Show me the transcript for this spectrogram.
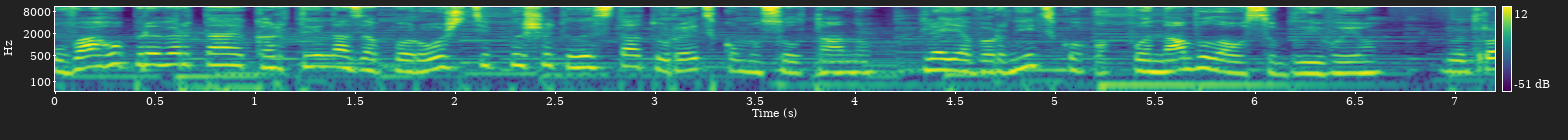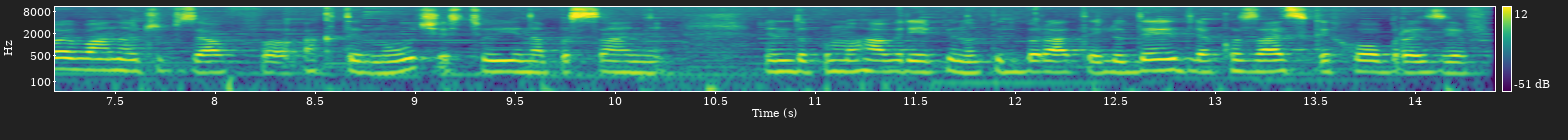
Увагу привертає картина Запорожці пишуть листа турецькому султану. Для Яворницького вона була особливою. Дмитро Іванович взяв е, активну участь у її написанні. Він допомагав Рєпіну підбирати людей для козацьких образів.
